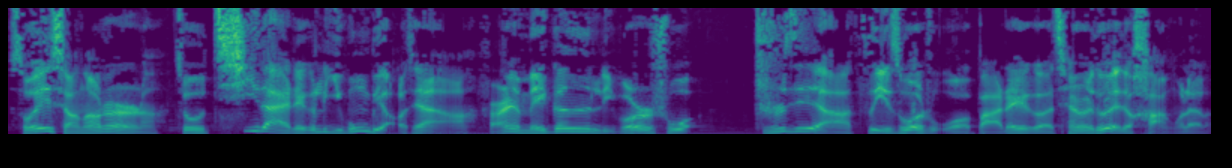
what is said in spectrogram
所以想到这儿呢，就期待这个立功表现啊。反正也没跟李博士说，直接啊自己做主，把这个潜水队就喊过来了。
